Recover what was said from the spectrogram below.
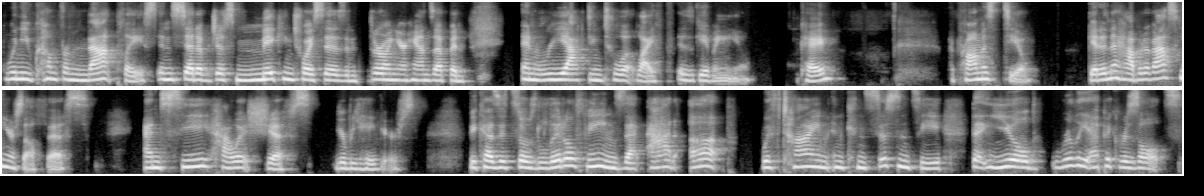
when you come from that place instead of just making choices and throwing your hands up and and reacting to what life is giving you. Okay? I promise you, Get in the habit of asking yourself this and see how it shifts your behaviors because it's those little things that add up with time and consistency that yield really epic results.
